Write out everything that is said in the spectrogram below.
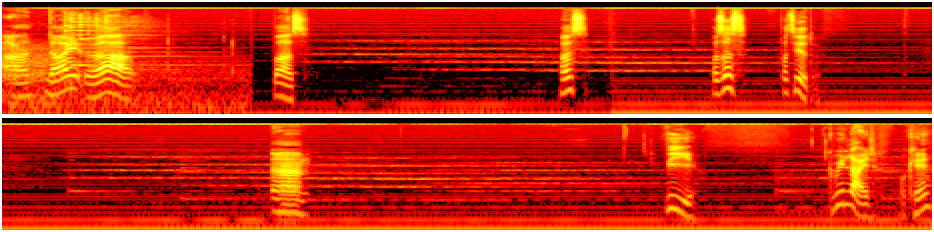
Ah, nein. Ja. Was? Was? Was ist passiert? Ähm. Wie? Greenlight. Okay.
